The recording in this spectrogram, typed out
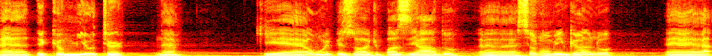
é, The Commuter, né? Que é um episódio baseado, é, se eu não me engano, é,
